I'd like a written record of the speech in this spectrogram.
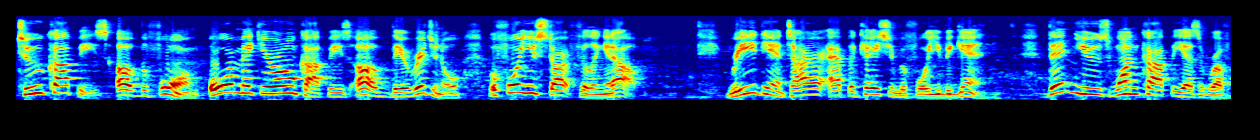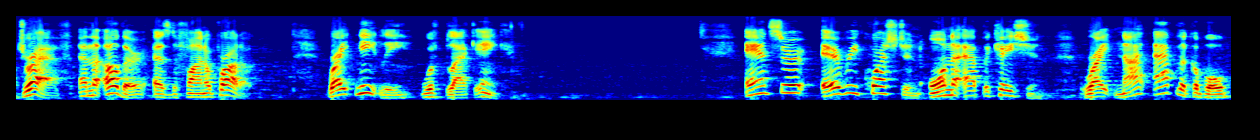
two copies of the form or make your own copies of the original before you start filling it out. Read the entire application before you begin. Then use one copy as a rough draft and the other as the final product. Write neatly with black ink. Answer every question on the application. Write not applicable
